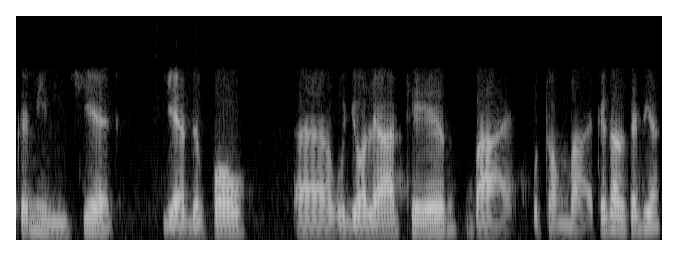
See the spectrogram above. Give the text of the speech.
cái niềm chia yeah the po của chỗ là thêm bài, của trong bài. Cái cái cái biết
